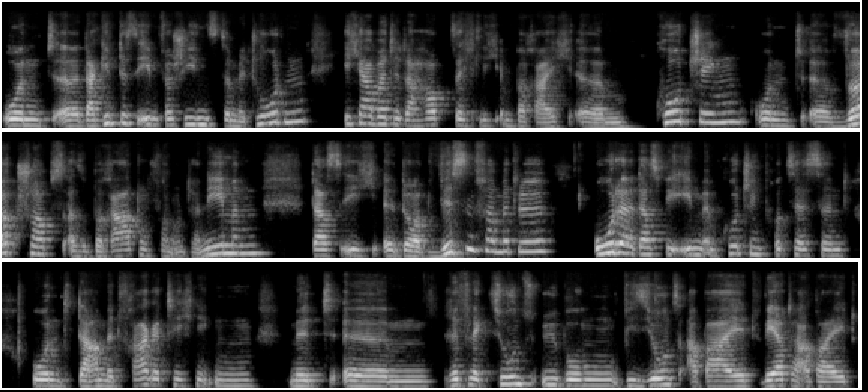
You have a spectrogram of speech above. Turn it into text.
Und äh, da gibt es eben verschiedenste Methoden. Ich arbeite da hauptsächlich im Bereich ähm, Coaching und äh, Workshops, also Beratung von Unternehmen, dass ich äh, dort Wissen vermittel oder dass wir eben im Coaching-Prozess sind und damit Fragetechniken, mit ähm, Reflexionsübungen, Visionsarbeit, Wertearbeit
